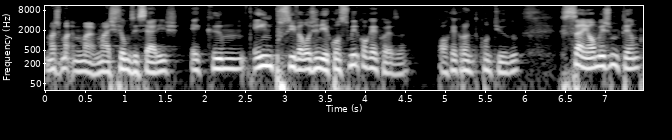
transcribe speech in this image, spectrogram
mais, mais, mais filmes e séries, é que hum, é impossível hoje em dia consumir qualquer coisa, qualquer conteúdo, sem ao mesmo tempo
